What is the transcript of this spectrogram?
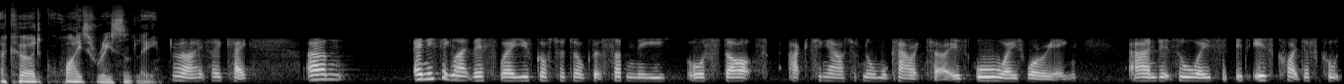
occurred quite recently. Right. Okay. Um, anything like this where you've got a dog that suddenly or starts acting out of normal character is always worrying and it's always it is quite difficult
